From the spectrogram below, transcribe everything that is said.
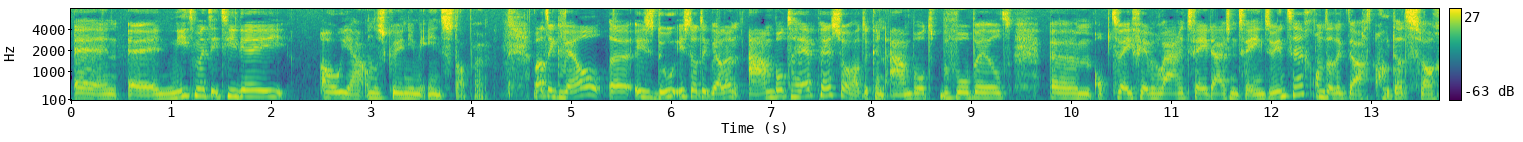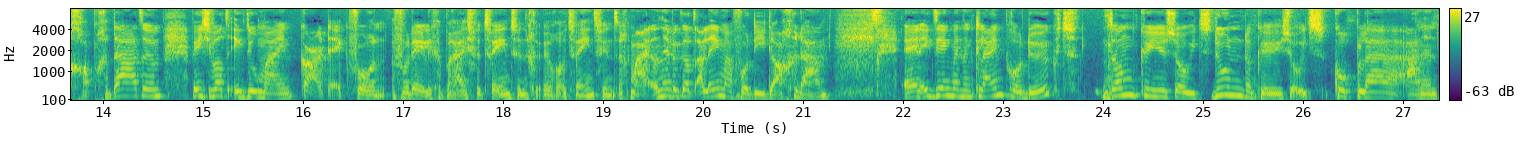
En uh, niet met het idee oh ja, anders kun je niet meer instappen. Wat ik wel uh, is doe, is dat ik wel een aanbod heb. Hè. Zo had ik een aanbod bijvoorbeeld um, op 2 februari 2022. Omdat ik dacht, oh dat is wel een grappige datum. Weet je wat, ik doe mijn card deck voor een voordelige prijs voor 22,22 euro. Maar dan heb ik dat alleen maar voor die dag gedaan. En ik denk met een klein product dan kun je zoiets doen. Dan kun je zoiets koppelen aan een,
